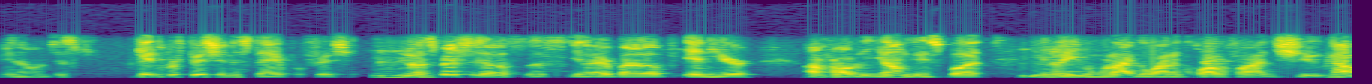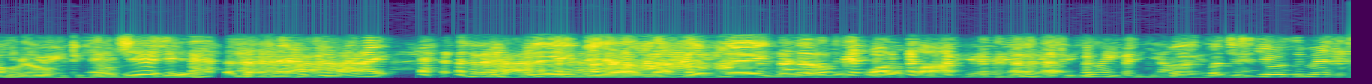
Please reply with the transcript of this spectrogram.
you know just getting proficient and staying proficient. You know, especially us, as, you know, everybody up in here. I'm probably the youngest, but you know, Mhm. even when I go out and qualify and shoot, No, you you know, ain't the and youngest. you- yeah, That's right. maybe I, I said maybe it'll Okay. disqualify. Yeah, you, ain't the, you ain't the but youngest, but your man. skills diminish.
